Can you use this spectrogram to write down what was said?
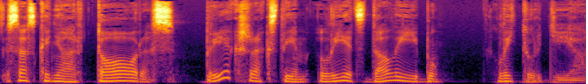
saskaņā ar Toras priekšrakstiem liec dalību liturģijā.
